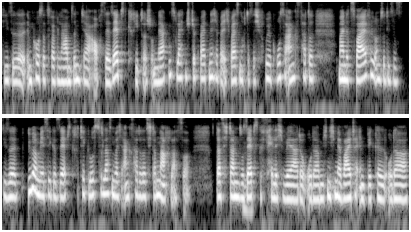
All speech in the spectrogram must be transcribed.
diese Imposterzweifel haben, sind ja auch sehr selbstkritisch und merken es vielleicht ein Stück weit nicht. Aber ich weiß noch, dass ich früher große Angst hatte, meine Zweifel und so dieses, diese übermäßige Selbstkritik loszulassen, weil ich Angst hatte, dass ich dann nachlasse. Dass ich dann so mhm. selbstgefällig werde oder mich nicht mehr weiterentwickle oder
